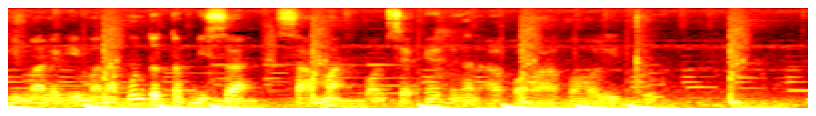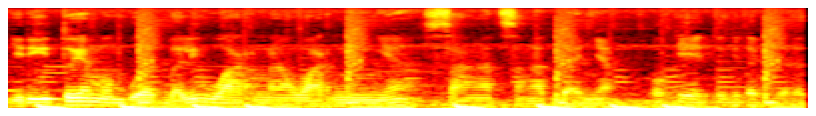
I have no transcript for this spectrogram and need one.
gimana gimana pun tetap bisa sama konsepnya dengan alkohol alkohol itu. Jadi itu yang membuat Bali warna-warninya sangat-sangat banyak. Oke itu kita bicara.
